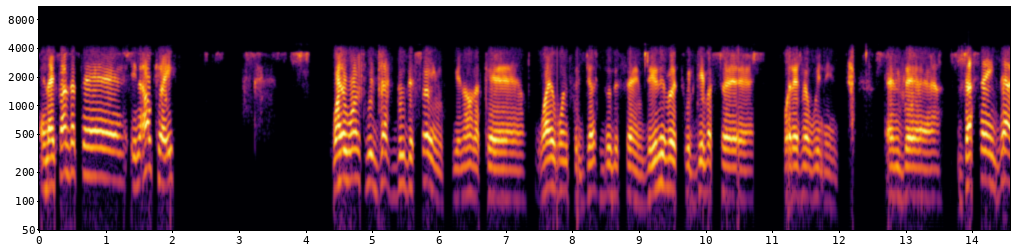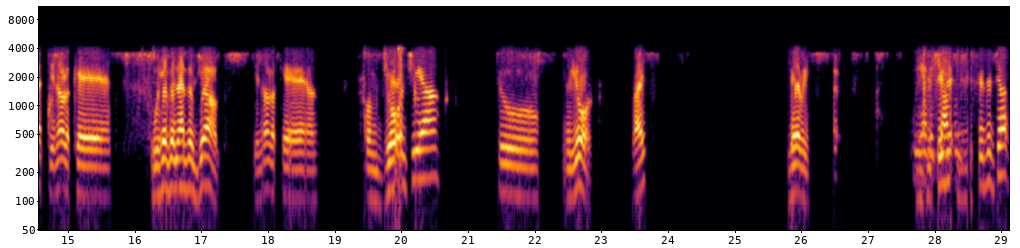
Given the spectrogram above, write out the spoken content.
And I found that in our case, why won't we just do the same? You know, like uh, why won't we just do the same? The universe will give us uh, whatever we need. And uh, just saying that, you know, like uh, we have another job. You know, like uh, from Georgia to New York, right? Barry, We did have you a job. did you see the job?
